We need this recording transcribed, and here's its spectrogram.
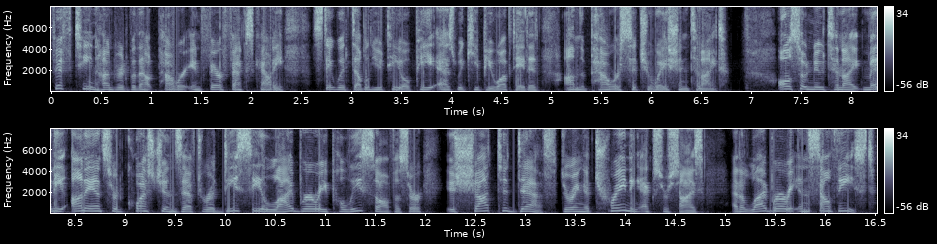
1,500 without power in Fairfax County. Stay with WTOP as we keep you updated on the power situation tonight. Also new tonight, many unanswered questions after a D.C. library police officer is shot to death during a training exercise at a library in Southeast.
